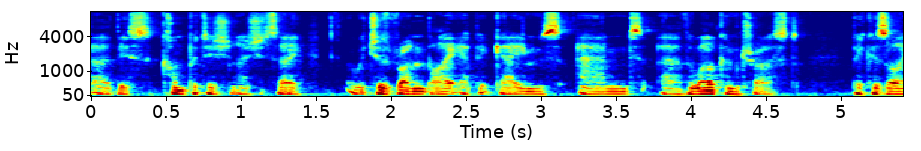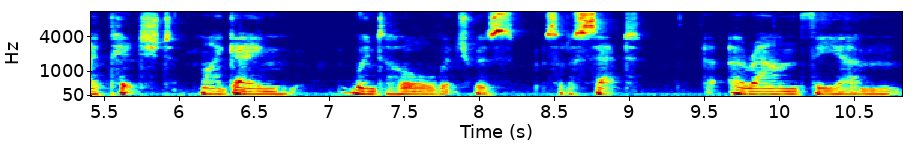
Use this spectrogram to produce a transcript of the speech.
uh, this competition, I should say, which was run by Epic Games and uh, the Wellcome Trust, because I pitched my game Winter Winterhall, which was sort of set around the um,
